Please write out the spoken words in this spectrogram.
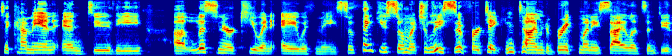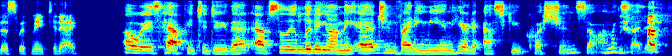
to come in and do the uh, listener q&a with me so thank you so much lisa for taking time to break money silence and do this with me today Always happy to do that. Absolutely. Living on the edge, inviting me in here to ask you questions. So I'm excited.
